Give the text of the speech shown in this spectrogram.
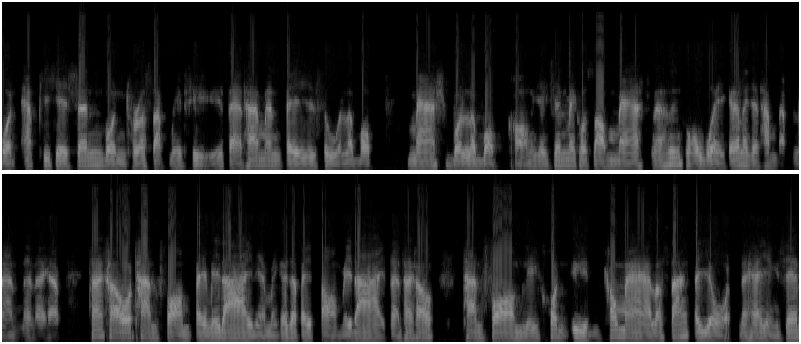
บนแอปพลิเคชันบนโทรศัพท์มือถือ แต่ถ้ามันไปสู่ระบบ Mesh บนระบบของอย่างเช่น Microsoft Mesh นะซึ่งผมว่าเว่ยก็เลยจะทำแบบนั้นนะครับ ถ้าเขา transform ไปไม่ได้เนี่ยมันก็จะไปต่อไม่ได้ แต่ถ้าเขา transform หรือคนอื่นเข้ามาแล้วสร้างประโยชน์นะฮะอย่างเช่น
